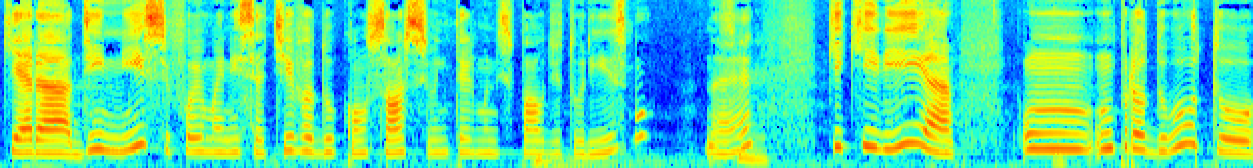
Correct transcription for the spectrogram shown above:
que era de início foi uma iniciativa do consórcio intermunicipal de turismo, né? Sim. Que queria um, um, produto,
